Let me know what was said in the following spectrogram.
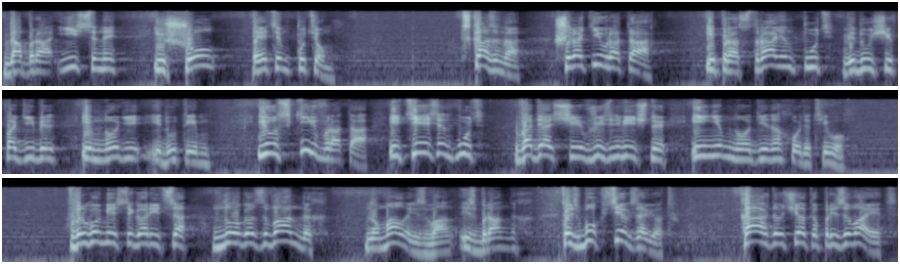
добра и истины и шел этим путем. Сказано, широки врата и пространен путь, ведущий в погибель, и многие идут им. И узки врата, и тесен путь, вводящий в жизнь вечную, и немногие находят его. В другом месте говорится, много званных, но мало избранных. То есть Бог всех зовет, каждого человека призывает,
